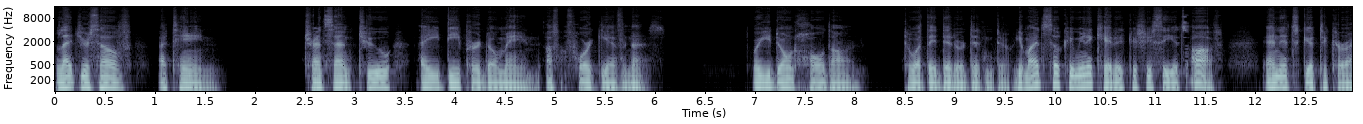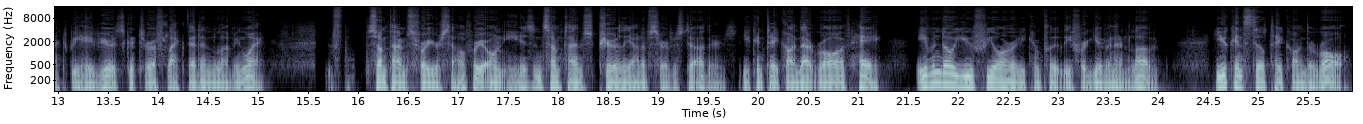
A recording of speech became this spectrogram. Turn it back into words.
Let yourself attain, transcend to a deeper domain of forgiveness where you don't hold on, to what they did or didn't do. You might still communicate it because you see it's off. And it's good to correct behavior. It's good to reflect that in a loving way. Sometimes for yourself or your own ease, and sometimes purely out of service to others. You can take on that role of, hey, even though you feel already completely forgiven and loved, you can still take on the role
